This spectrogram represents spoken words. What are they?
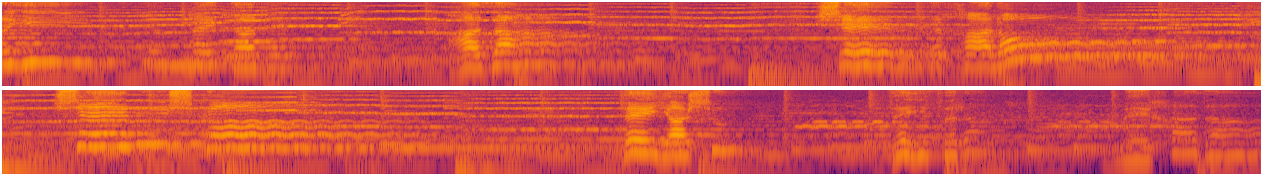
ומראים מיתרי הזהב של חלום שנשכח וישוב ויפרח מחדש.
